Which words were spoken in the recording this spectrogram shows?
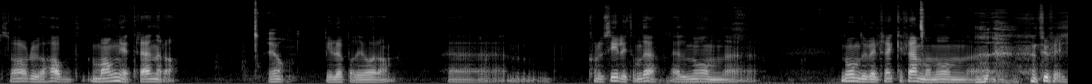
så har du hatt mange trenere Ja. i løpet av de årene. Eh, kan du si litt om det? Er det noen, eh, noen du vil trekke frem, og noen eh, du vil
